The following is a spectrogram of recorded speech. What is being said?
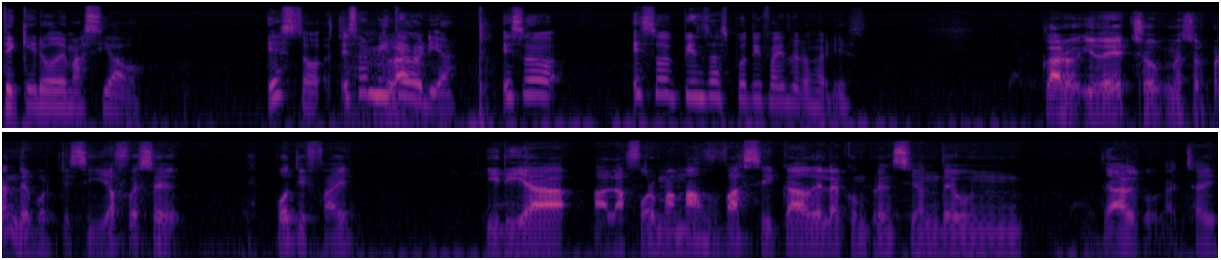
te quiero demasiado. Eso, esa es mi Claro. teoría. Eso, eso piensa Spotify de los Aries. Claro, y de hecho me sorprende porque si yo fuese Spotify, iría a la forma más básica de la comprensión de un de algo, ¿cachai?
